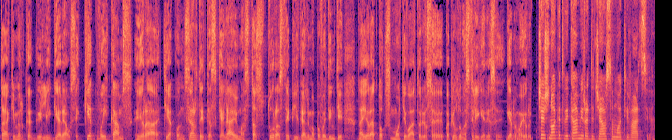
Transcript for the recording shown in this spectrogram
tą akimirką gali geriausiai. Kiek vaikams yra tie koncertai, tas keliavimas, tas turas, taip jį galima pavadinti, na, yra toks motivatorius, papildomas trigeris, gerbima ir. Čia, žinokit, vaikams yra didžiausia motivacija.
